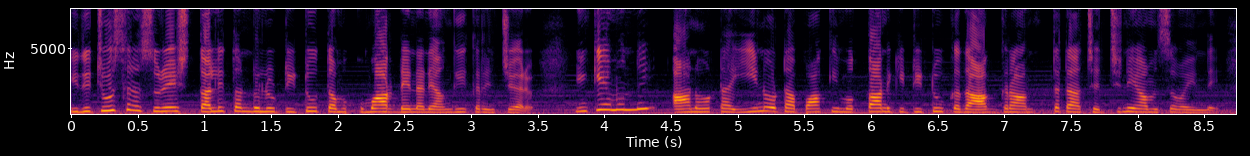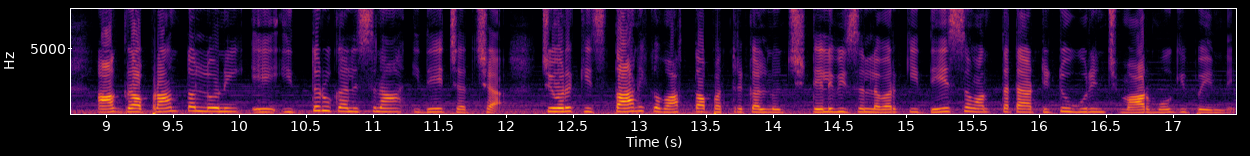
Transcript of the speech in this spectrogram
ఇది చూసిన సురేష్ తల్లిదండ్రులు టిటు తమ కుమారుడేనని అంగీకరించారు. ఇంకేముంది? ఆ నోట ఈ నోట పాకి మొత్తానికి టిటు కథ ఆగ్రా అంతటా చర్చనీయాంశమైంది ఆగ్రా ప్రాంతంలోని ఏ ఇద్దరు కలిసినా ఇదే చర్చ. చివరికి స్థానిక వార్తాపత్రికల నుంచి టెలివిజన్ల వరకు దేశం అంతటా టిటు గురించి మారుమోగిపోయింది.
